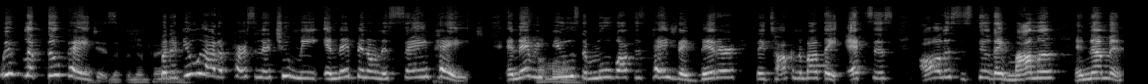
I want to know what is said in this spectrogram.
We flip through pages. pages. But if you got a person that you meet and they've been on the same page and they refuse to move off this page, they bitter, they talking about their exes, all this is still their mama and them and,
